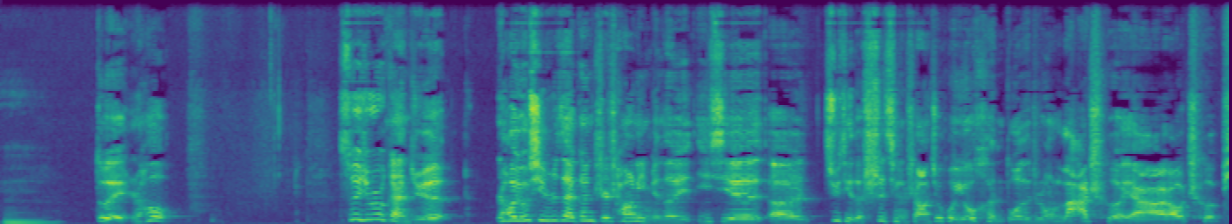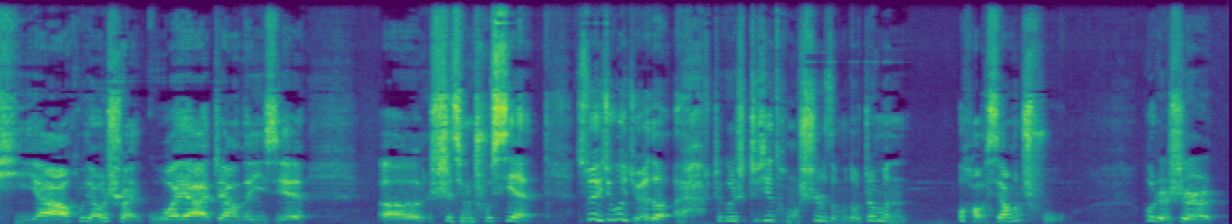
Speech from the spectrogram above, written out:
嗯，对，然后所以就是感觉，然后尤其是在跟职场里面的一些呃具体的事情上，就会有很多的这种拉扯呀，然后扯皮呀，互相甩锅呀这样的一些。呃，事情出现，所以就会觉得，哎呀，这个这些同事怎么都这么不好相处，或者是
